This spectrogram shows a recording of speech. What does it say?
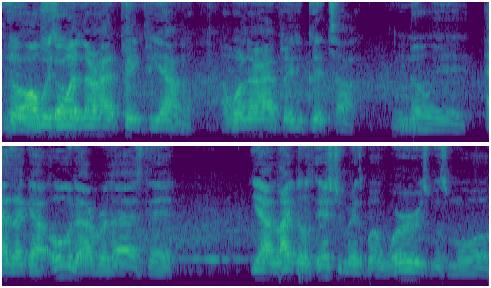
you Yeah, know, I always wanted to learn how to play the piano. I want to learn how to play the guitar. You know, mm-hmm. and as I got older, I realized that yeah, I like those instruments, but words was more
